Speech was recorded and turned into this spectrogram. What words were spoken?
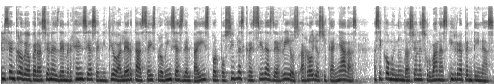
El Centro de Operaciones de Emergencias emitió alerta a seis provincias del país por posibles crecidas de ríos, arroyos y cañadas, así como inundaciones urbanas y repentinas.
